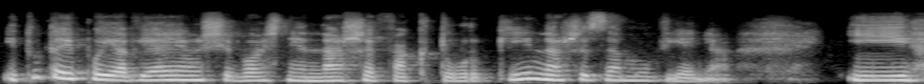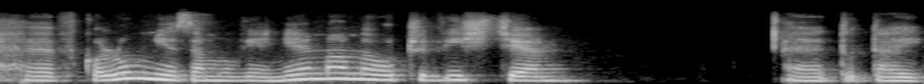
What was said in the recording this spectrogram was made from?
I tutaj pojawiają się właśnie nasze fakturki, nasze zamówienia. I e, w kolumnie zamówienie mamy oczywiście e, tutaj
